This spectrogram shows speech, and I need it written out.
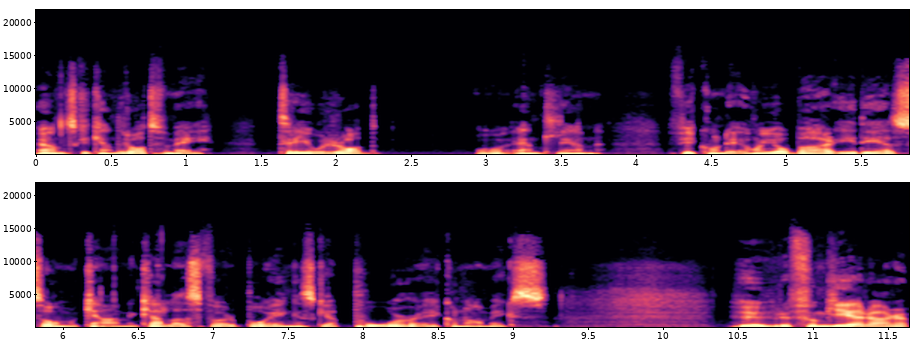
önskekandidat för mig tre år i rad. Och äntligen fick hon det. Hon jobbar i det som kan kallas för på engelska poor economics. Hur fungerar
